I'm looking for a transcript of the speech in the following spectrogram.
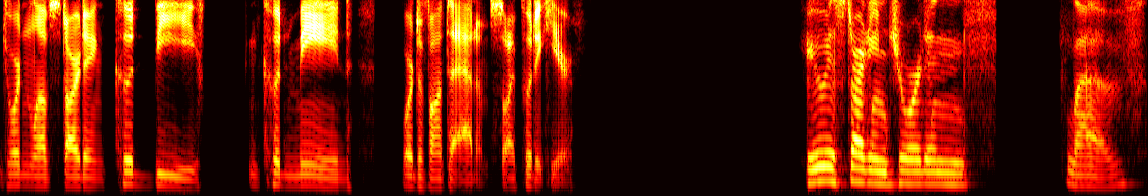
Jordan Love starting could be and could mean for Davante Adams. So I put it here. Who is starting Jordan Love?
